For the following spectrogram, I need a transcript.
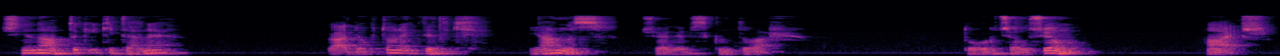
Şimdi ne yaptık? İki tane radyo buton ekledik. Yalnız şöyle bir sıkıntı var. Doğru çalışıyor mu? Hayır.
